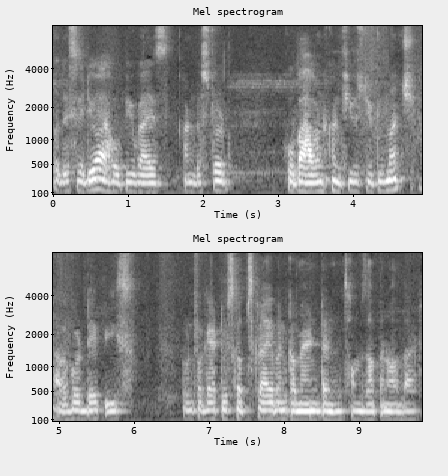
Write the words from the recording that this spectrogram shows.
for this video. I hope you guys understood hope I haven't confused you too much. Have a good day peace. Don't forget to subscribe and comment and thumbs up and all that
